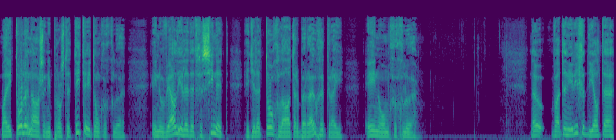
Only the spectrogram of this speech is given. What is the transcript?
maar die tollenaars en die prostituie het hom geglo. En hoewel julle dit gesien het het julle tog later berou gekry en hom geglo. Nou wat in hierdie gedeelte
